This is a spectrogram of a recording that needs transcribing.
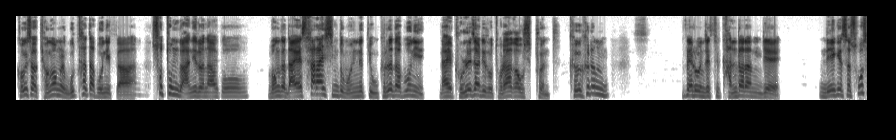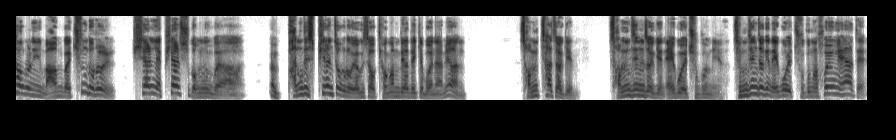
거기서 경험을 못 하다 보니까, 소통도 안 일어나고, 뭔가 나의 살아있음도 못 느끼고, 그러다 보니, 나의 본래 자리로 돌아가고 싶은 그 흐름대로 이제 그 간다라는 게, 내게서 솟아오르는 이 마음과의 충돌을 피할래 피할 수가 없는 거야. 그럼 반드시 필연적으로 여기서 경험돼야 될 게 뭐냐면, 점차적인, 점진적인 에고의 죽음이에요. 점진적인 에고의 죽음을 허용해야 돼.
